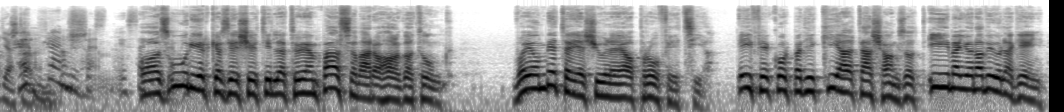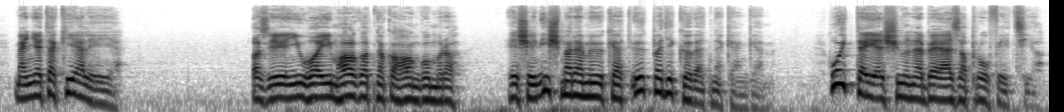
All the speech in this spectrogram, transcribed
Egyáltalán Sem. Az Úr érkezését illetően Pál szavára hallgatunk. Vajon beteljesül-e a profécia? Éjfélkor pedig kiáltás hangzott, íme jön a vőlegény, menjetek ki eléje. Az én juhaim hallgatnak a hangomra, és én ismerem őket, ők pedig követnek engem. Hogy teljesülne be ez a profécia?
